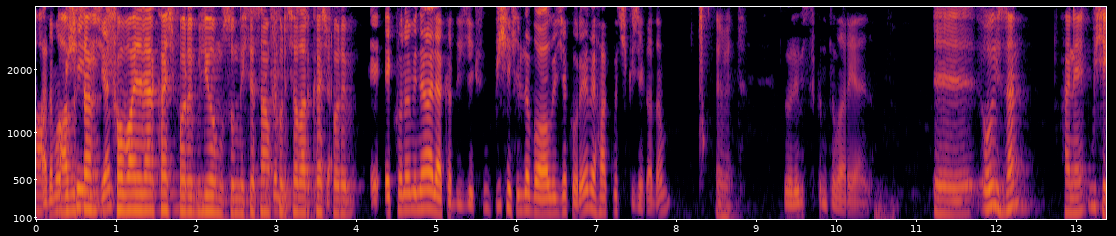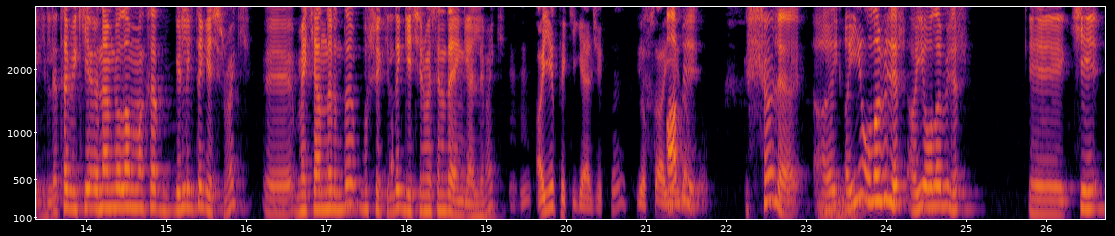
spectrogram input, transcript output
A- adama Abi bir şey sen diyeceğim. şövalyeler kaç para biliyor musun? İşte sen Değil mi? fırçalar kaç Mesela- para... e, ekonomi ne alaka diyeceksin. Bir şekilde bağlayacak oraya ve haklı çıkacak adam. Evet. Böyle bir sıkıntı var yani. Ee, o yüzden hani bir şekilde tabii ki önemli olan maksat birlikte geçirmek. Ee, mekanların da bu şekilde geçirmesini de engellemek. Hı hı. Ayı peki gelecek mi? Yoksa ayı Abi, da mı? Şöyle ay- ayı olabilir, ayı olabilir. Ee, ki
